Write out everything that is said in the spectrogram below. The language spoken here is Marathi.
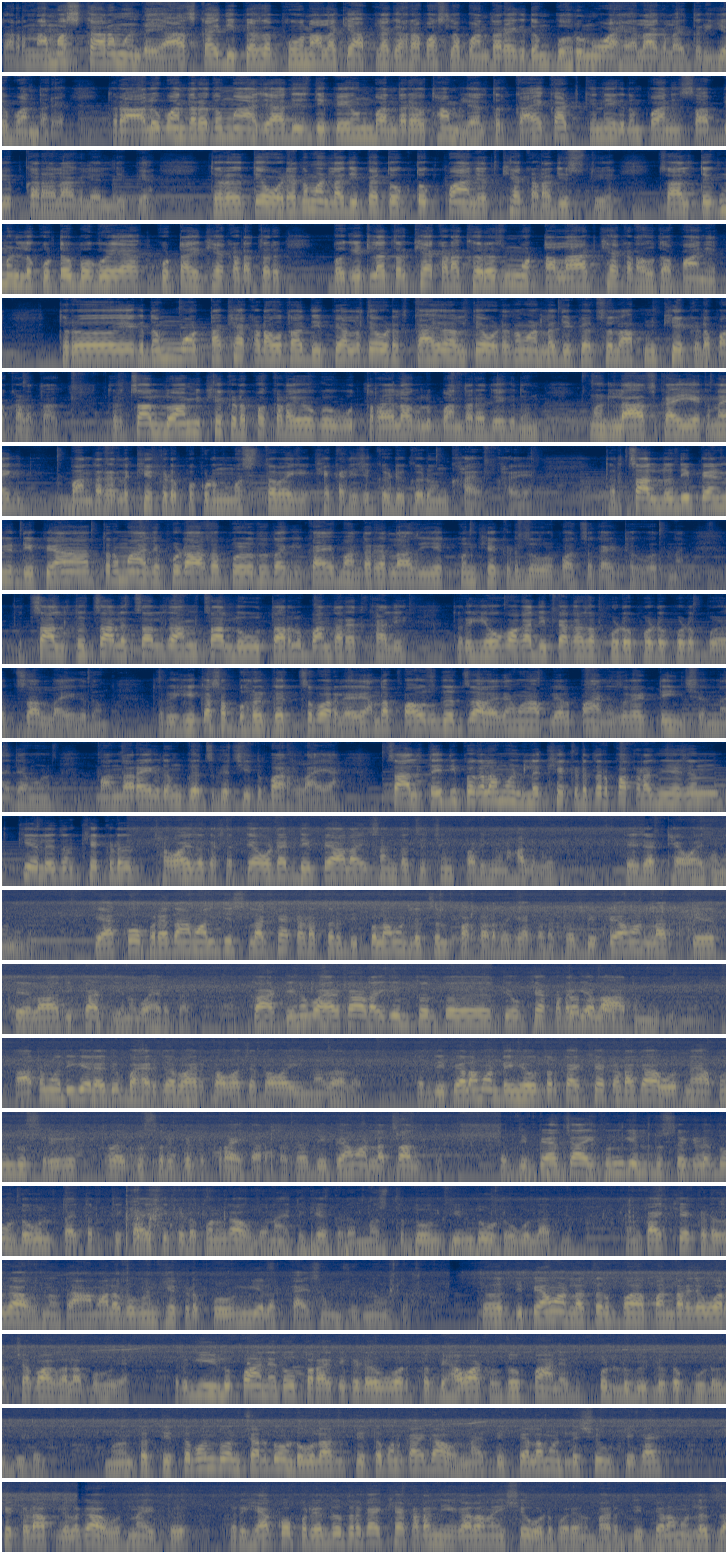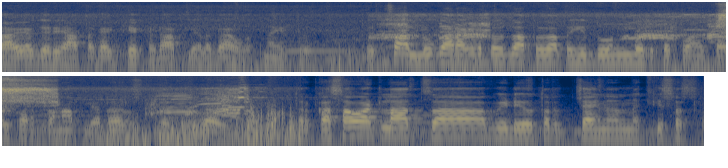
तर नमस्कार मंडळी आज काय दिप्याचा फोन आला की आपल्या घरापासला बांधारा एकदम भरून वाहायला लागलाय तर ये बांधाऱ्या. तर आलो बांधाऱ्या तो माझ्या आधीच दिप्या येऊन बांधाऱ्यावर थांबल्याल तर काय काटकीने एकदम पाणी साफ बीप करायला लागलेलं दिप्या. तर तेवढ्यात म्हणला दिप्या तोक तोक पाण्यात खेकडा दिसतोय. चालते की म्हणलं कुठं बघूया कुठं आहे खेकडा? तर बघितला तर खेकडा खरंच मोठा लाट खेकडा होता पाण्यात. तर एकदम मोठा खेकडा होता दिप्याला तेवढ्यात काय झालं तेवढ्यात म्हटलं दिप्या चला आपण खेकडं पकडतात. तर चाललो आम्ही खेकडं पकडाय उतरायला लागलो बांधाऱ्यात एकदम. म्हटलं आज काय एक ना एक बांधाऱ्याला खेकडं पकडून मस्तपैकी खेकड्याची कडी कडून खा खाऊया. तर चाललो दिप्या मी दिप्या तर माझ्या पुढं असा पळत होता की काय बांधाऱ्यातला आज एक पण खेकडं जवळपासचं काय ठेवत नाही. तर चालतं चालत चालत आम्ही चाललो उतारलो बांधाऱ्यात खाली. तर हे बघा दिप्या कसा पुढं पुढं पुढं पळत चालला एकदम. तर हे कसा भर गच्च भरला यंदा पाऊस गच झाला त्यामुळे आपल्याला पाण्याचं काही टेन्शन नाही त्यामुळे. बंधारा एकदम गचगचीत भरला या चालतंय दीपकला म्हटलं खेकडं तर पकडा नियोजन केलं तर खेकडं ठेवायचं कशा तेवढ्यात डिप्या आला संडाची चिंपाडी घेऊन हलवत. त्याच्यात ठेवायचं म्हणून. त्या कोपऱ्यात आम्हाला दिसला खेकडा तर दीपला म्हटलं चल पकडता खेकडा. तर दिप्या म्हणला ते त्याला आधी काठीनं बाहेर काढ. काठीनं बाहेर काढायला गेलं तर तर तो खेकडा गेला आतमध्ये. आतमध्ये गेला तो बाहेरच्या बाहेर कवाच्या कवा येणा झाला तर दिप्याला म्हणलं हे तर काय खेकडा गावत नाही आपण दुसरीकडे ट्राय दुसरीकडे ट्राय करता. तर दिप्या म्हणला चालतं तर दिप्याचं ऐकून गेलं दुसरीकडे धोंडं उलताय तर ते काय तिकडं पण गावलं नाही ते खेकडं मस्त दोन तीन दोंडं उलातलं पण काय खेकडंच गावत नव्हतं. आम्हाला बघून खेकडं पळून गेलं काय समजत नव्हतं. तर दिप्या म्हणला तर बा बंधाराच्या वरच्या भागाला बघूया. तर गेलो पाण्यात उतराय तिकडं वर तर भ्या वाटत होतं पाण्यात पडलो बिडलो तर बुडल बिडल. म्हणून तर तिथं पण दोन चार धोंडं उलालं तिथं पण काय गावलं नाही. दिप्याला म्हटलं शेवटी काय खेकडा आपल्याला गावत नाहीत. तर ह्या कोपऱ्यात तर काय खेकडा निघाला नाही शेवटपर्यंत. भारत दिप्याला म्हटलं जाव्या घरी आता काय खेकडा आपल्याला गावत नाहीत. तर चालू चाललो घराकडे तर जाता जाता ही दोन बदकं काय करताना आपल्याला रस्त्यातून गावली तर कसा वाटला आजचा व्हिडिओ? तर चॅनल नक्की सबस्क्राईब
